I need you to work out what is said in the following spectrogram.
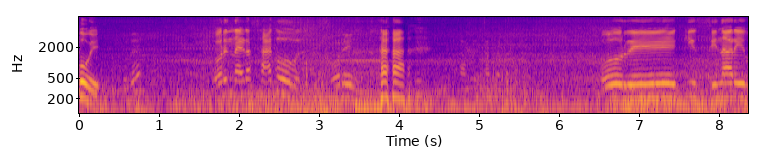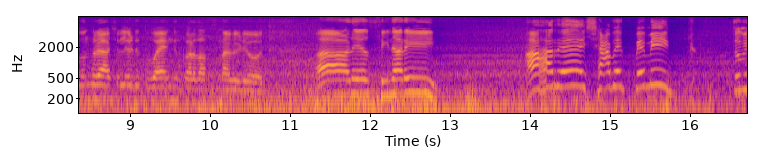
কই? হরিণ না এটা ছাগল। ওরে কি সিনারি বন্ধুরা। আসলে এটা দু অ্যাঙ্গেল করা যাচ্ছে না ভিডিও আরে সিনারি! আহারে সাবেক প্রেমিক! তুমি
